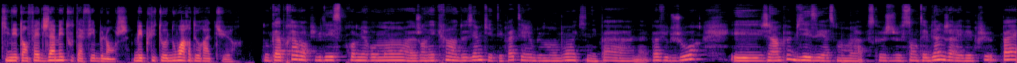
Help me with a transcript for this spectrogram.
qui n'est en fait jamais tout à fait blanche, mais plutôt noire de rature. Donc après avoir publié ce premier roman, euh, j'en ai écrit un deuxième qui n'était pas terriblement bon et qui n'est pas n'a pas vu le jour. Et j'ai un peu biaisé à ce moment-là parce que je sentais bien que j'arrivais plus pas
